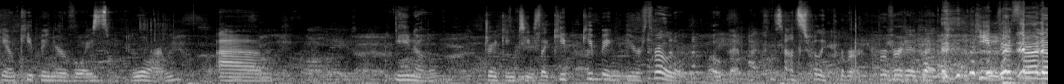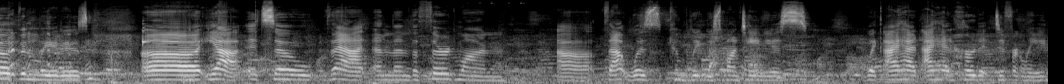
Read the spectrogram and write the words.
you know keeping your voice warm. Um, you know, drinking teas, like keep keeping your throat open. It sounds really perver- perverted, but keep your throat open, ladies. Uh, yeah, it's so that, and then the third one, uh, that was completely spontaneous. Like I had I had heard it differently.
